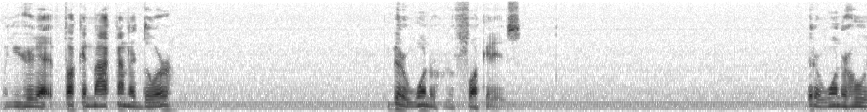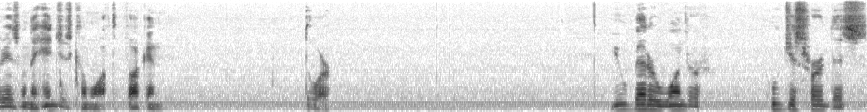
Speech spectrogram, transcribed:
when you hear that fucking knock on the door, you better wonder who the fuck it is. You better wonder who it is when the hinges come off the fucking door. You better wonder who just heard this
